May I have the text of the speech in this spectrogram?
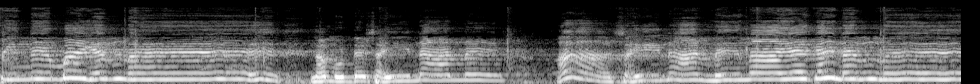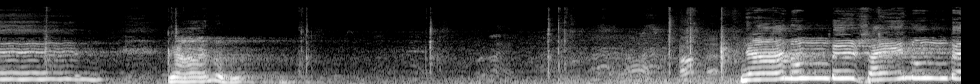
സിനിമയെന്ന്. നമ്മുടെ ഷൈനാണ് ആ ഷൈനാണ് നായകനെന്ന്. ഞാനും ഞാനുണ്ട് ഷൈനുണ്ട്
